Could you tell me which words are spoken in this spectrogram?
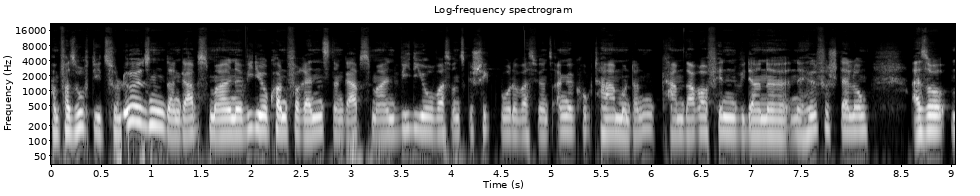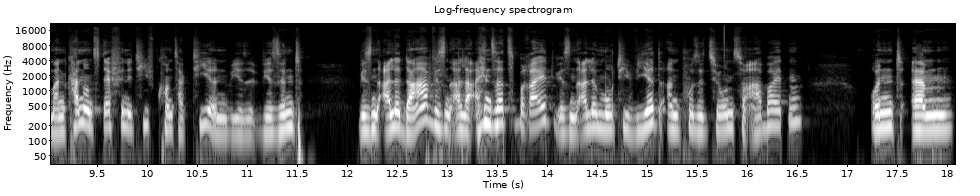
haben versucht, die zu lösen. Dann gab es mal eine Videokonferenz, dann gab es mal ein Video, was uns geschickt wurde, was wir uns angeguckt haben und dann kam daraufhin wieder eine, eine Hilfestellung. Also man kann uns definitiv kontaktieren. Wir, wir sind wir sind alle da, wir sind alle einsatzbereit, wir sind alle motiviert, an Positionen zu arbeiten. Und ähm,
